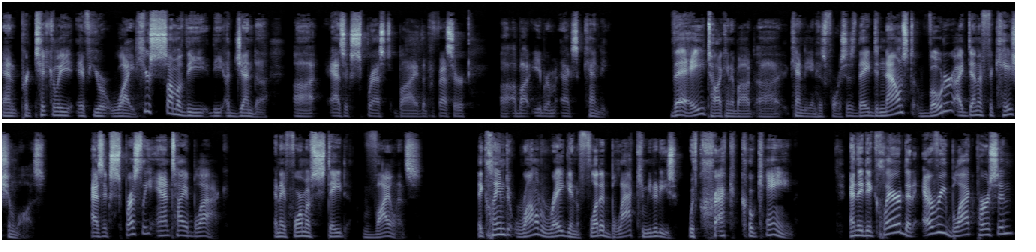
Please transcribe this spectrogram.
and particularly if you're white. Here's some of the the agenda uh, as expressed by the professor uh, about Ibram X. Kendi. They, talking about uh, Kendi and his forces, they denounced voter identification laws as expressly anti-black and a form of state violence. They claimed Ronald Reagan flooded black communities with crack cocaine. And they declared that every black person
